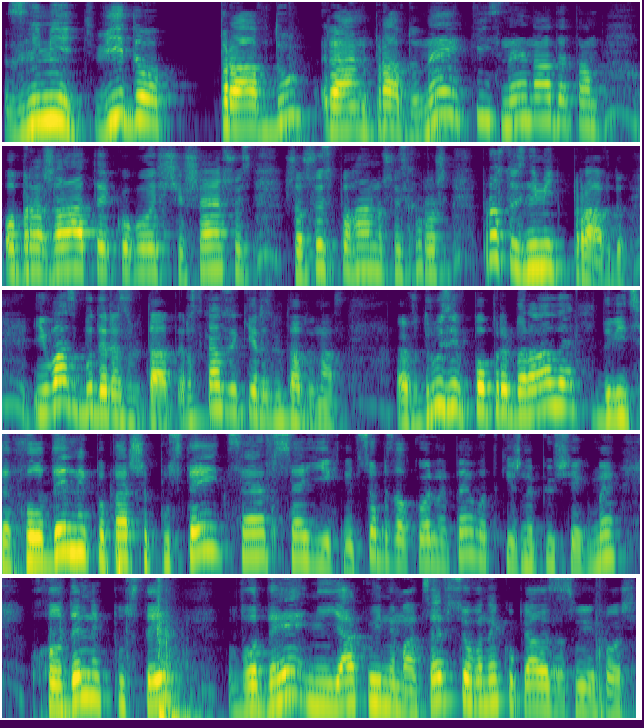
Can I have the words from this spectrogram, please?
зніміть відео, правду, реально правду. Не якісь, не треба там ображати когось чи ще щось, що щось погано, щось хороше. Просто зніміть правду. І у вас буде результат. Розказую, який результат у нас. Е, В друзів поприбирали. Дивіться, холодильник, по-перше, пустий, це все їхнє. Все безалкогольне пиво, такі ж неп'ющі, як ми. Холодильник пустий, води ніякої нема. Це все вони купляли за свої гроші.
